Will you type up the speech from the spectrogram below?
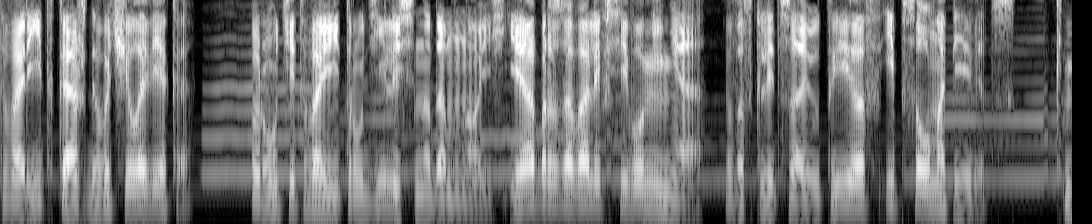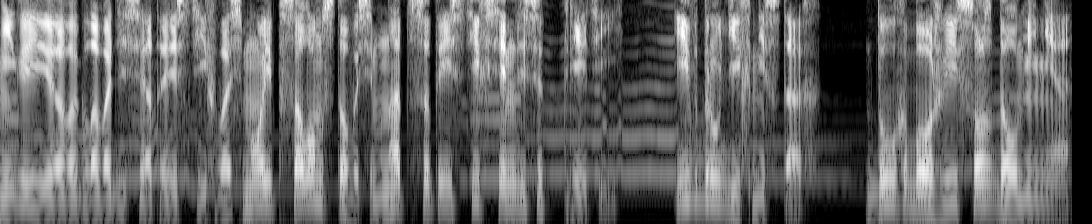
Творит каждого человека. Руки твои трудились надо мной и образовали всего меня, восклицают Иов и псалмопевец. Книга Иова, глава 10, стих 8, Псалом 118, стих 73. И в других местах. «Дух Божий создал меня,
